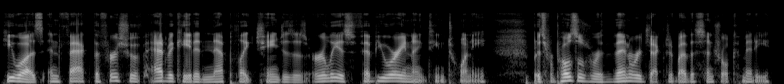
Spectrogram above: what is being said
He was, in fact, the first to have advocated NEP like changes as early as February 1920, but his proposals were then rejected by the Central Committee.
